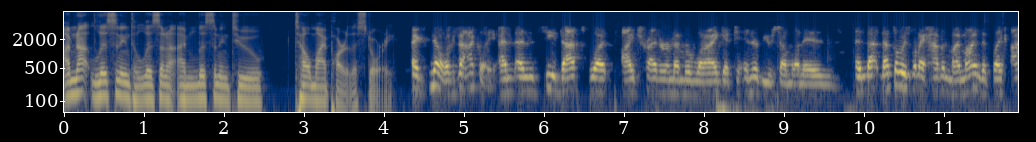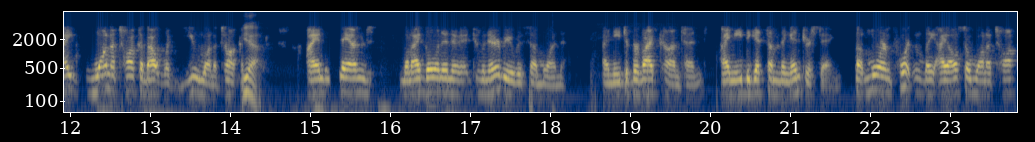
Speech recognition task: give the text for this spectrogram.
I'm not listening to listen, I'm listening to tell my part of the story. No, exactly. And and see that's what I try to remember when I get to interview someone is and that that's always what I have in my mind. It's like I want to talk about what you want to talk about. Yeah. I understand when I go in into an interview with someone, I need to provide content. I need to get something interesting. But more importantly, I also want to talk.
